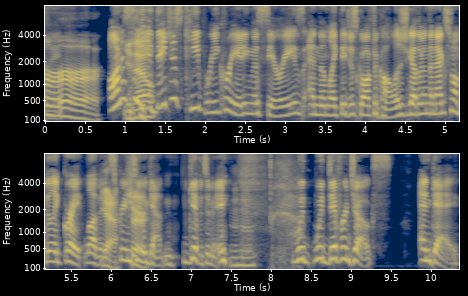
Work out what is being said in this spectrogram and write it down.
murderer Honestly, you know? if they just keep recreating the series and then like they just go off to college together in the next one, I'll be like, great, love it. Yeah, Scream sure. two again. Give it to me. Mhm. With with different jokes and gay.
